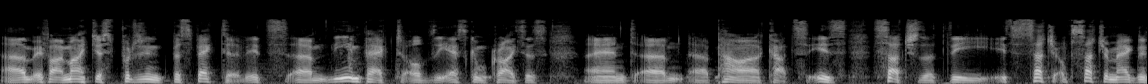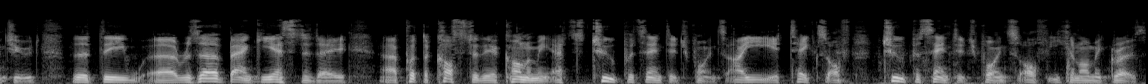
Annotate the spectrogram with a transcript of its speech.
Um, if I might just put it in perspective, it's um, the impact of the Eskom crisis and um, uh, power cuts is such that the it's such of such a magnitude that the uh, Reserve Bank yesterday uh, put the cost to the economy at two percentage points, i.e., it takes off two percentage points off economic growth.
